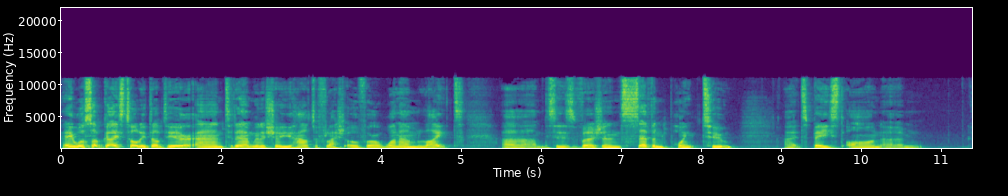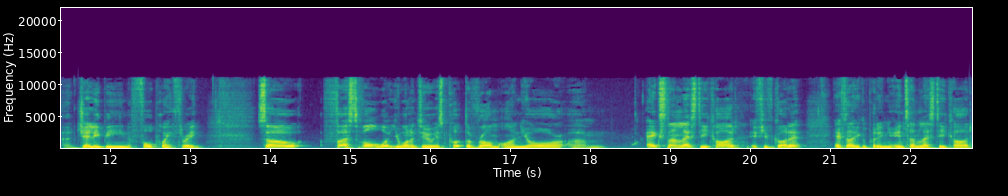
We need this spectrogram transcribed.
Hey, what's up guys, Totally Dubbed here, and today I'm going to show you how to flash over WanamLite. Um, this is version 7.2. Uh, it's based on um, Jelly Bean 4.3. So, first of all, what you want to do is put the ROM on your um, external SD card, if you've got it. If not, you can put it in your internal SD card.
